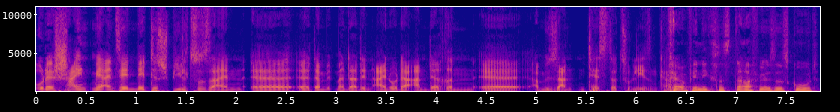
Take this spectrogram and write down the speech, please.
oder scheint mir ein sehr nettes Spiel zu sein, äh, äh, damit man da den ein oder anderen äh, amüsanten Tester zu lesen kann. Ja, wenigstens dafür ist es gut.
